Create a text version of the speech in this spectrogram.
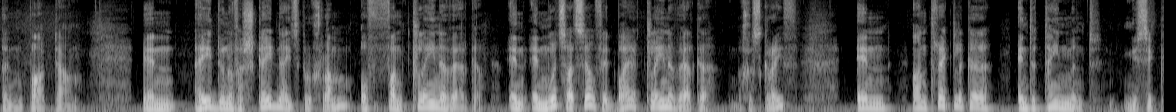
in Parktown. En hy doen 'n verskeidenheidsprogram of van kleine werke. En en Mozart self het baie kleine werke geskryf en aantreklike entertainment musiek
